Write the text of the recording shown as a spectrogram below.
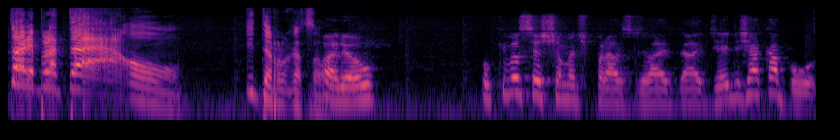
Tony Platão? Interrogação. Olha, o, o que você chama de prazo de validade, ele já acabou.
